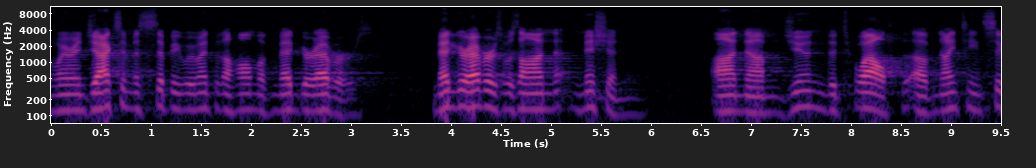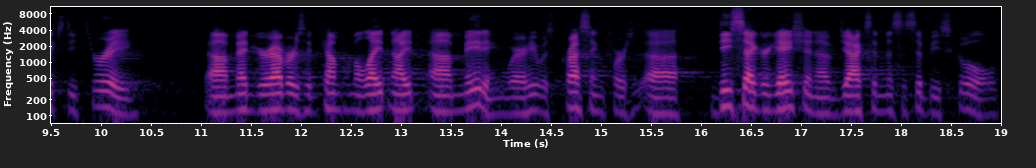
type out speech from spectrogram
And we were in Jackson, Mississippi. We went to the home of Medgar Evers. Medgar Evers was on mission on um, June the 12th of 1963. Uh, Medgar Evers had come from a late night uh, meeting where he was pressing for uh, desegregation of Jackson, Mississippi schools.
